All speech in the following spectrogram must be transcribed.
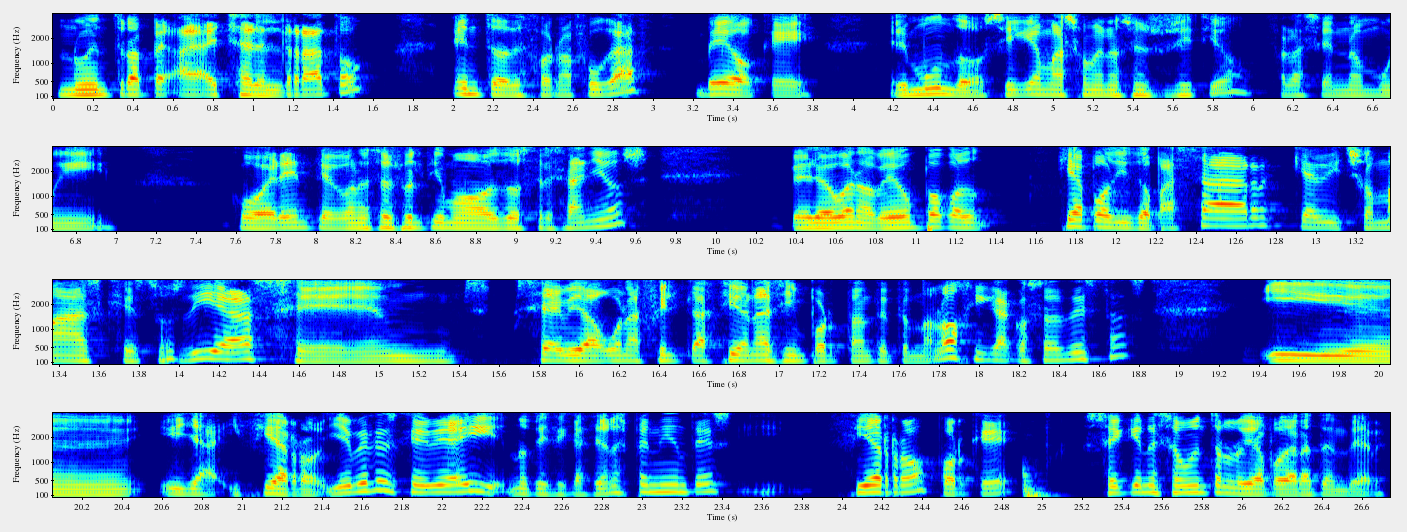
no entro a echar el rato, entro de forma fugaz, veo que el mundo sigue más o menos en su sitio, frase no muy coherente con estos últimos dos, tres años, pero bueno, veo un poco qué ha podido pasar, qué ha dicho más que estos días, eh, si ha habido alguna filtración así importante tecnológica, cosas de estas, eh, y, ya, y cierro. Y hay veces que veo ahí notificaciones pendientes y cierro porque sé que en ese momento no lo voy a poder atender.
